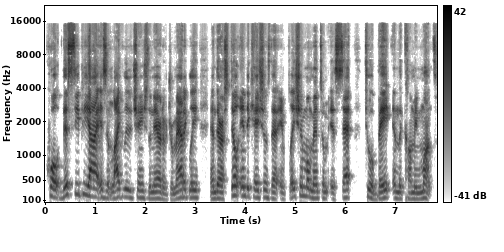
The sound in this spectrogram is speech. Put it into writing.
Quote, this CPI isn't likely to change the narrative dramatically, and there are still indications that inflation momentum is set to abate in the coming months.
